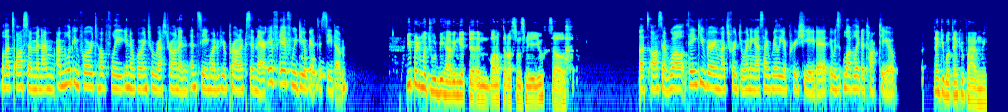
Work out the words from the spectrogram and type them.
well, that's awesome, and I'm I'm looking forward to hopefully you know going to a restaurant and, and seeing one of your products in there if if we do get to see them. You pretty much would be having it uh, in one of the restaurants near you, so. That's awesome. Well, thank you very much for joining us. I really appreciate it. It was lovely to talk to you. Thank you, both. Thank you for having me.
